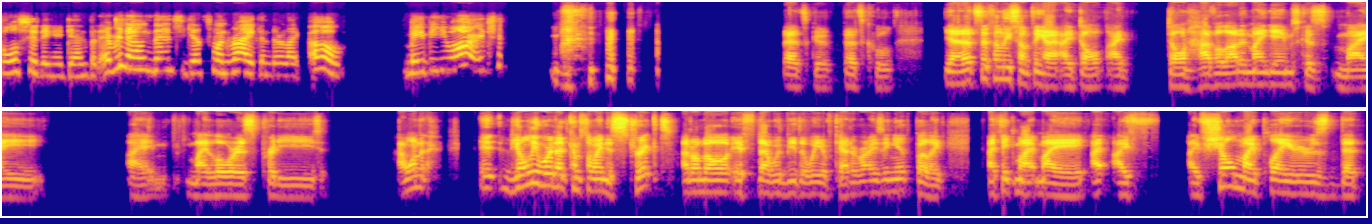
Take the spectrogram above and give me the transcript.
bullshitting again. But every now and then she gets one right, and they're like, oh, maybe you aren't. that's good. That's cool. Yeah, that's definitely something I, I don't I don't have a lot in my games because my I my lore is pretty. I want to. It, the only word that comes to mind is strict. I don't know if that would be the way of categorizing it, but like I think my my I, I've I've shown my players that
